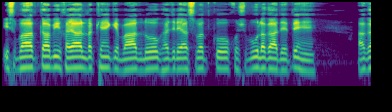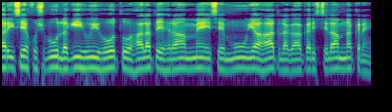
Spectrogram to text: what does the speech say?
اس بات کا بھی خیال رکھیں کہ بعض لوگ حجر اسود کو خوشبو لگا دیتے ہیں۔ اگر اسے خوشبو لگی ہوئی ہو تو حالت احرام میں اسے منہ یا ہاتھ لگا کر استلام نہ کریں۔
